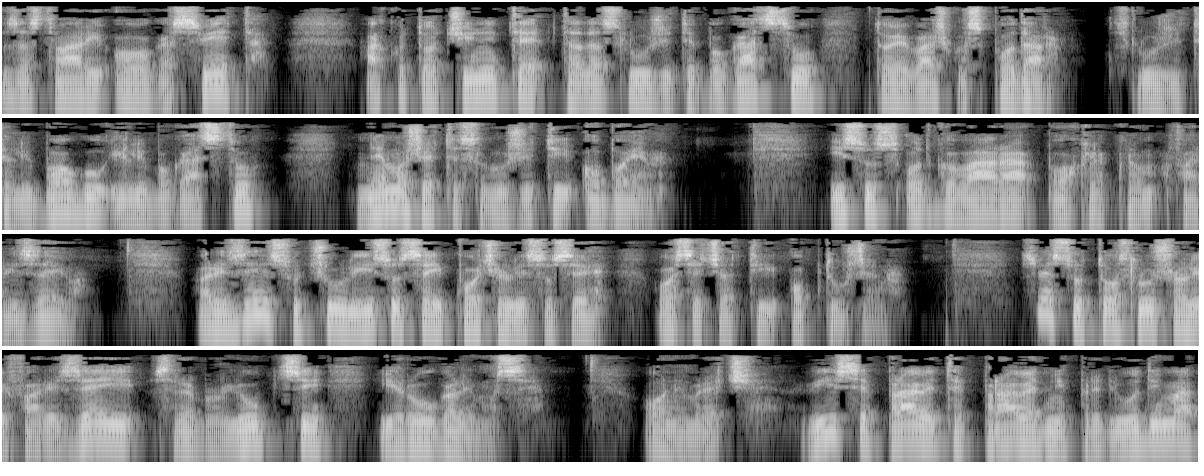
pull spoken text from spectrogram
za stvari ovoga svijeta? Ako to činite, tada služite bogatstvu, to je vaš gospodar. Služite li Bogu ili bogatstvu? Ne možete služiti obojem. Isus odgovara pohlepnom farizeju. Farizeji su čuli Isusa i počeli su se osjećati optuženo. Sve su to slušali farizeji, srebroljupci i rugali mu se. On im reče, vi se pravite pravedni pred ljudima,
